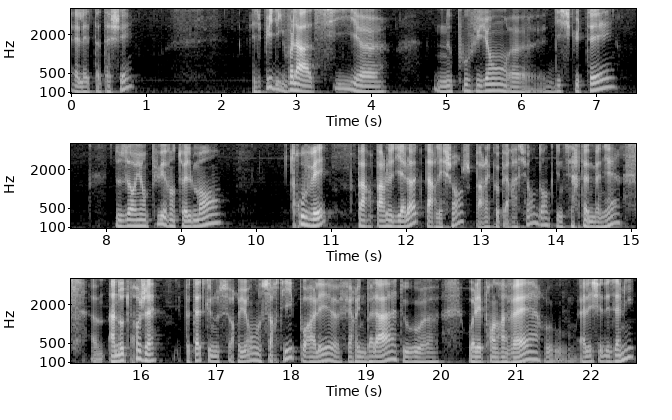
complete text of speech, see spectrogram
elle est attachée. Et depuis, il dit que voilà, si euh, nous pouvions discuter, nous aurions pu éventuellement trouver, par, par le dialogue, par l'échange, par la coopération, donc d'une certaine manière, un autre projet peut-être que nous serions sortis pour aller euh, faire une balade ou, euh, ou, aller prendre un verre ou aller chez des amis.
